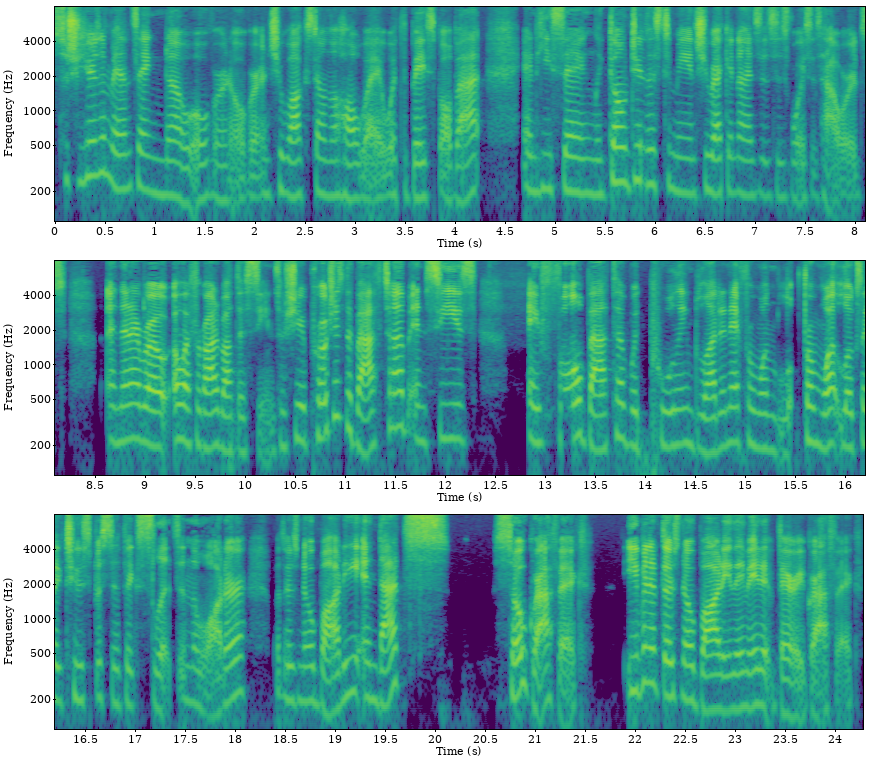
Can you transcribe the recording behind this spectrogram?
So she hears a man saying no over and over, and she walks down the hallway with the baseball bat, and he's saying, like, don't do this to me. And she recognizes his voice as Howard's. And then I wrote, oh, I forgot about this scene. So she approaches the bathtub and sees a full bathtub with pooling blood in it from one from what looks like two specific slits in the water, but there's no body, and that's so graphic. Even if there's no body, they made it very graphic.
